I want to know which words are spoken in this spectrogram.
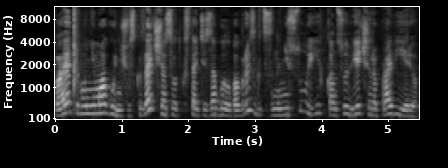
Поэтому не могу ничего сказать. Сейчас вот, кстати, забыла побрызгаться, нанесу и к концу вечера проверю.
